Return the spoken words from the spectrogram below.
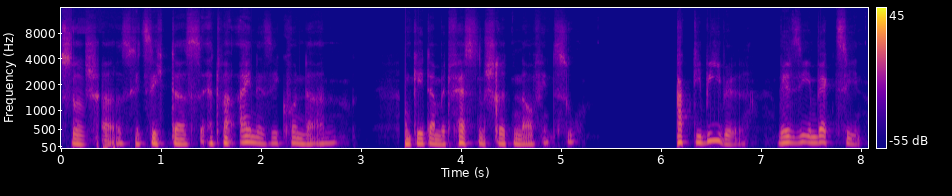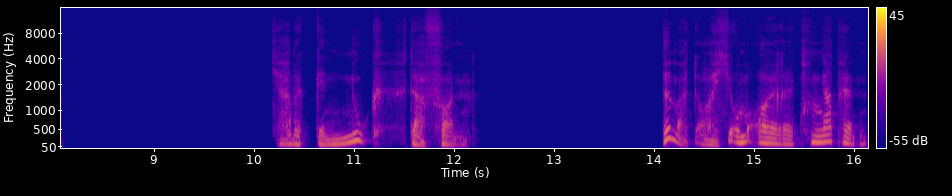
Susha sieht sich das etwa eine Sekunde an und geht dann mit festen Schritten auf ihn zu. Packt die Bibel, will sie ihm wegziehen. Ich habe genug davon. Kümmert euch um eure Knappen,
